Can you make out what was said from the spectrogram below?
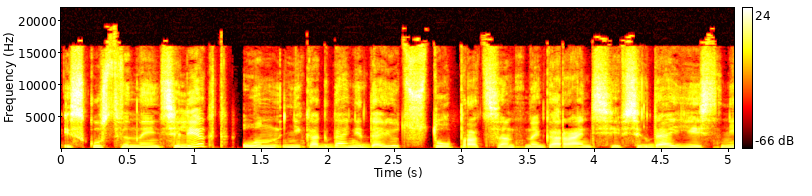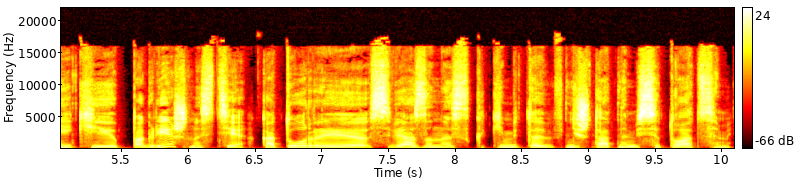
искусственный интеллект, он никогда не дает стопроцентной гарантии. Всегда есть некие погрешности, которые связаны с какими-то внештатными ситуациями.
